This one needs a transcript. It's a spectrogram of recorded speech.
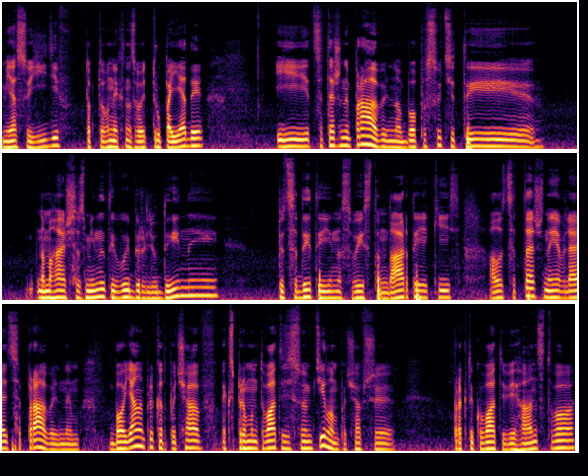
м'ясоїдів, тобто вони їх називають трупоєди. І це теж неправильно, бо по суті ти намагаєшся змінити вибір людини, підсадити її на свої стандарти якісь, але це теж не є правильним. Бо я, наприклад, почав експериментувати зі своїм тілом, почавши практикувати віганство.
